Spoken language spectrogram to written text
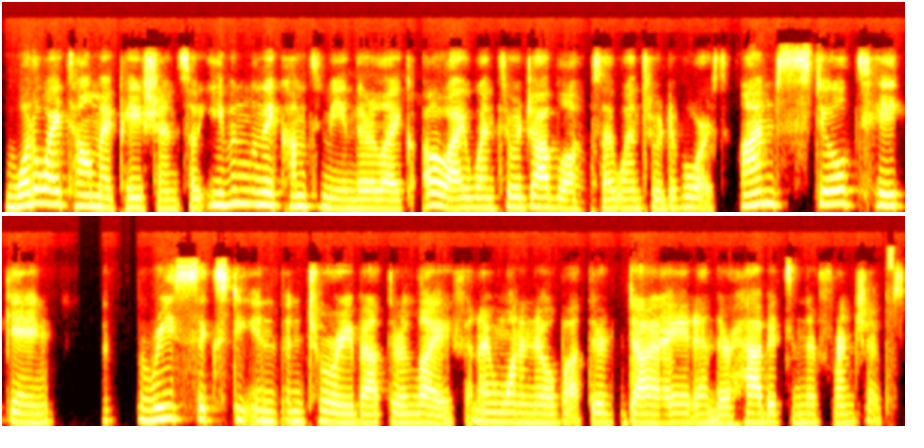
what do I tell my patients? So, even when they come to me and they're like, oh, I went through a job loss, I went through a divorce, I'm still taking a 360 inventory about their life. And I want to know about their diet and their habits and their friendships.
